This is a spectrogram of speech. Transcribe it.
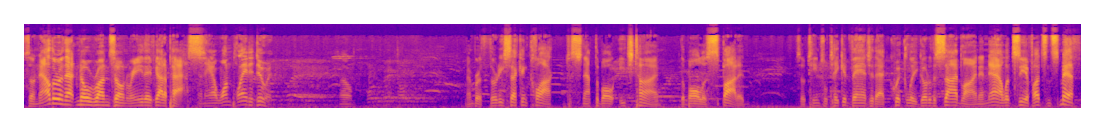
So now they're in that no run zone, Rini. They've got to pass. And they got one play to do it. Remember, a 30 second clock to snap the ball each time the ball is spotted. So teams will take advantage of that quickly, go to the sideline. And now let's see if Hudson Smith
